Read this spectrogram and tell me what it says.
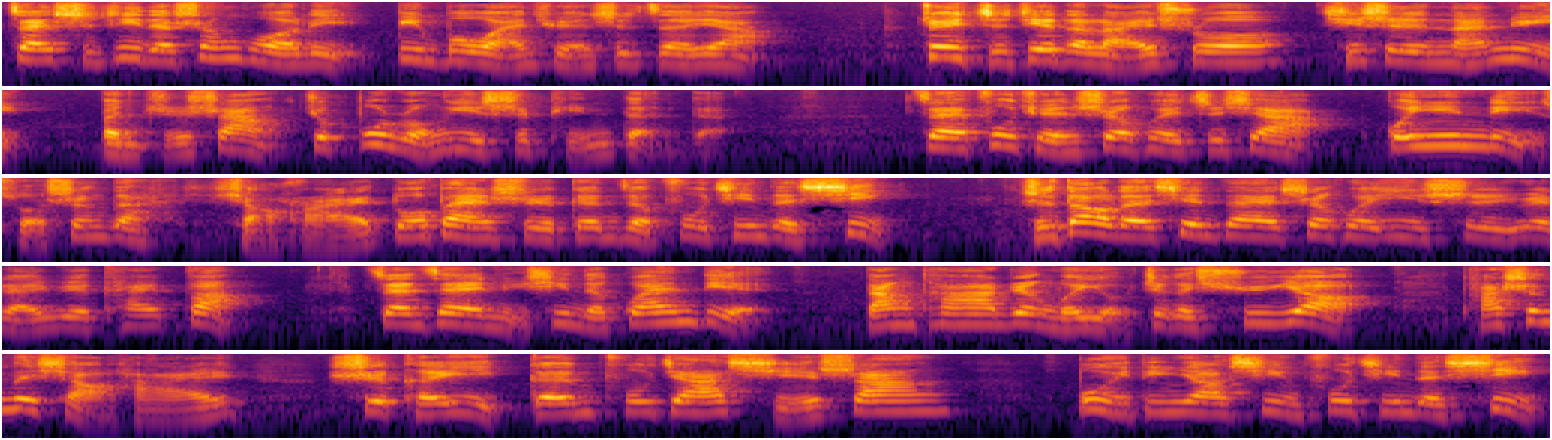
在实际的生活里，并不完全是这样。最直接的来说，其实男女本质上就不容易是平等的。在父权社会之下，婚姻里所生的小孩多半是跟着父亲的姓，直到了现在，社会意识越来越开放，站在女性的观点，当她认为有这个需要，她生的小孩是可以跟夫家协商，不一定要姓父亲的姓。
